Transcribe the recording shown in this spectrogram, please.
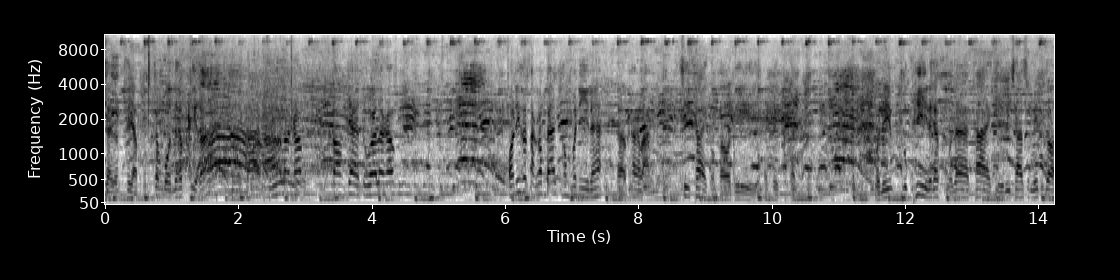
ใช่ครับขยับข้างบนนะครับเขี่ยล่างเอาแล้วครับ ต้องแก้ตัวแล้วครับวันนี้เขาสั่งว่า Bad Company นะฮะครับข้างหลังที่ค่ายของเขาที่อังกฤษครับวันนี้ลูกพี่นะครับหัวหน้าค่ายคือริชาร์ดสมิธก็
